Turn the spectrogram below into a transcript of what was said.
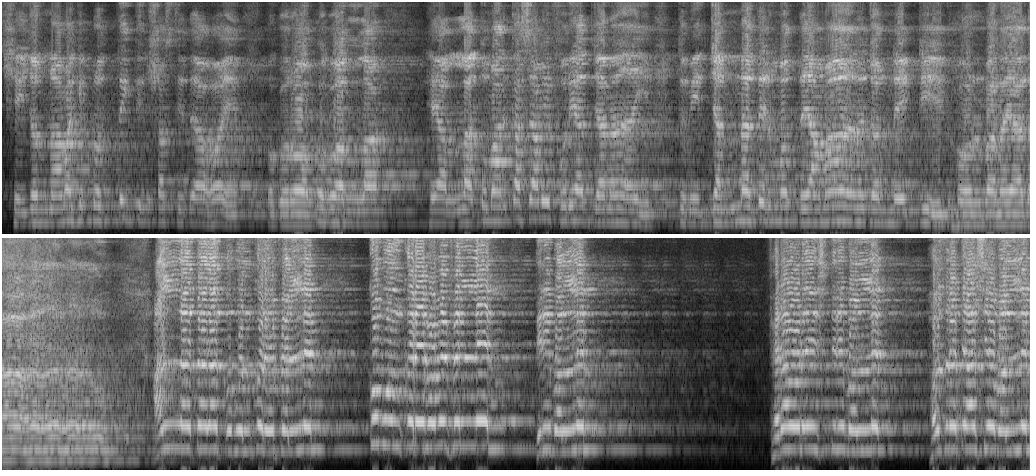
সেই জন্য আমাকে প্রত্যেক দিন শাস্তি দেওয়া হয়। ওগো রব, ওগো আল্লাহ, হে আল্লাহ, তোমার কাছে আমি ফরিয়াদ জানাই। তুমি জান্নাতের মধ্যে আমার জন্য একটি ঘর বানায়া দাও। আল্লাহ তারা কবুল করে ফেললেন। কবুল করে ভাবে ফেললেন। তিনি বললেন, ফেরাউনের স্ত্রী বললেন হজরতে আসিয়া বললেন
